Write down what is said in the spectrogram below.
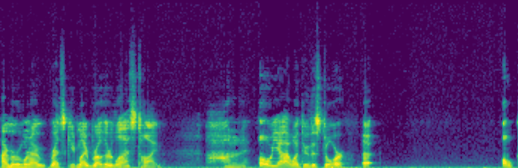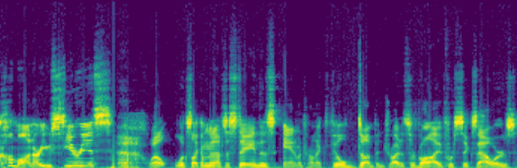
I remember when I rescued my brother last time. How did I... Oh yeah, I went through this door. Uh... Oh come on, are you serious? Well, looks like I'm gonna have to stay in this animatronic-filled dump and try to survive for six hours.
